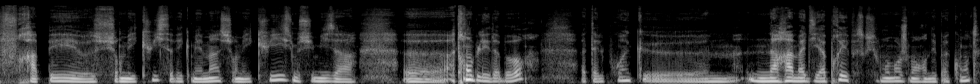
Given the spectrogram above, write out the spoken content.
frapper euh, sur mes cuisses avec mes mains sur mes cuisses. Je me suis mise à, euh, trembler d'abord, à tel point que Nara m'a dit après, parce que sur le moment je m'en rendais pas compte,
